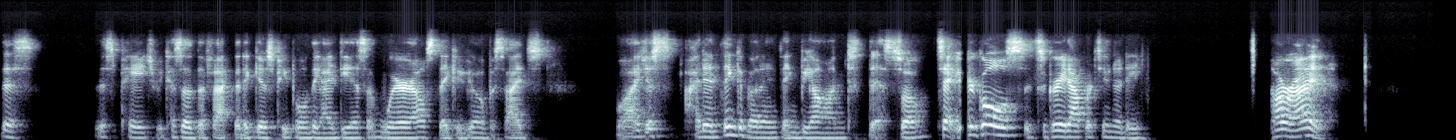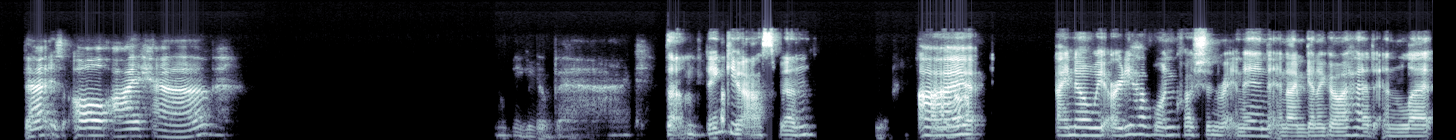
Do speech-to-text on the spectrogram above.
this this page because of the fact that it gives people the ideas of where else they could go besides well, I just I didn't think about anything beyond this. So set your goals. It's a great opportunity. All right. That is all I have. Let me go back. Um, thank you, Aspen. I I know we already have one question written in, and I'm gonna go ahead and let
